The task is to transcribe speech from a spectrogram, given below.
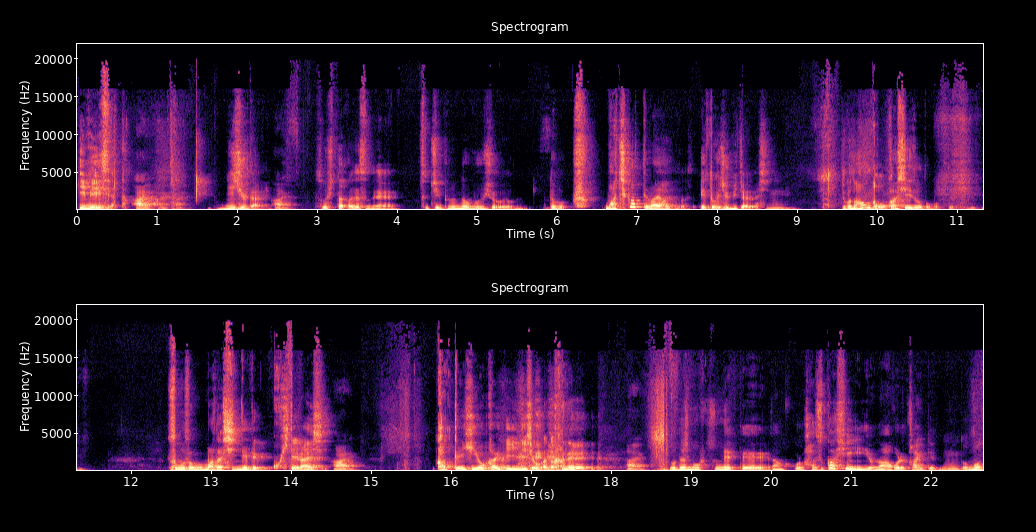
イメージだった。はいはい20代。はい。はい。そしたらですね、自分の文章を読んでも間違ってないはずだ。江藤淳みたいだし。うん。でもなんかおかしいぞと思って。そもそもまだし出てきてないし、は勝手に日を書いていいんでしょうかとかね。い。はい。それも含めて、なんかこれ恥ずかしいよな、これ書いてるの、と思っ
